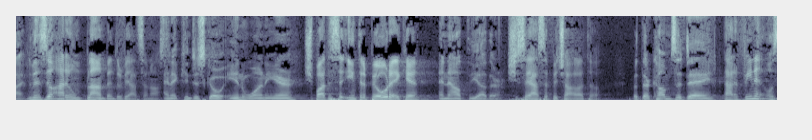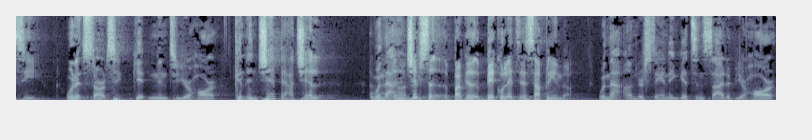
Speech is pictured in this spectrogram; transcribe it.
life. Dumnezeu are un plan pentru viața noastră. And it can just go in one ear Și poate să intre pe o ureche and out the other. și să iasă pe cealaltă. But there comes a day Dar vine o zi when it starts getting into your heart. când începe acel... When that, Încep under- să... Parcă beculețele să aprindă. when that understanding gets inside of your heart,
